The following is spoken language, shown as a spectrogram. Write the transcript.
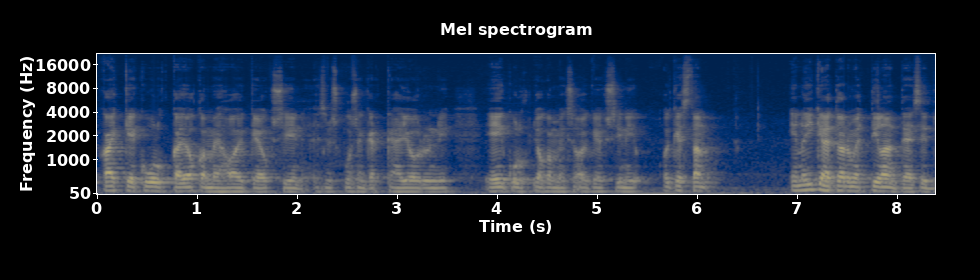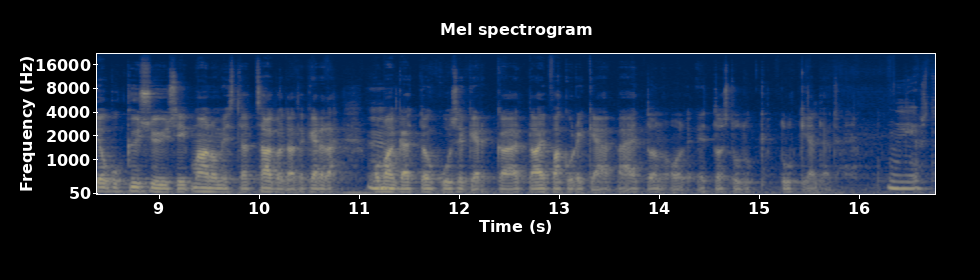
kaikki ei kuulukaan jokamiehen-oikeuksiin, esimerkiksi kuusenkerkkähän joudun, niin ei kuulu jokamiehen-oikeuksiin, niin oikeastaan en ole ikinä törmännyt tilanteeseen, että joku kysyisi maanomistajalta, että saako täältä kerätä mm. oman käyttöön kuusenkerkkaa tai pakurikääpää, että, on, että olisi tullut, tullut kieltäytyminen. Niin just.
